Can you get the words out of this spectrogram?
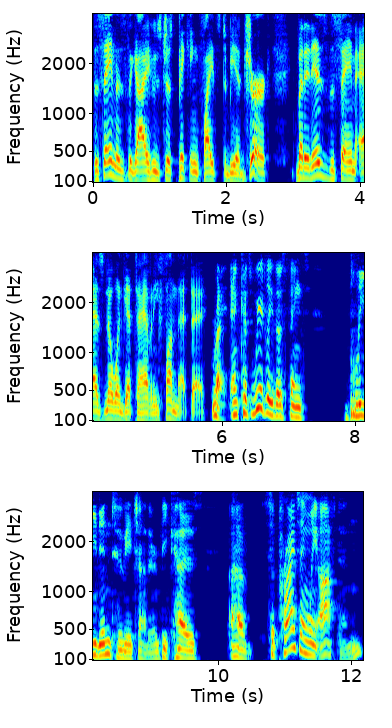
the same as the guy who's just picking fights to be a jerk, but it is the same as no one get to have any fun that day. Right. And because weirdly, those things bleed into each other because uh, surprisingly often,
